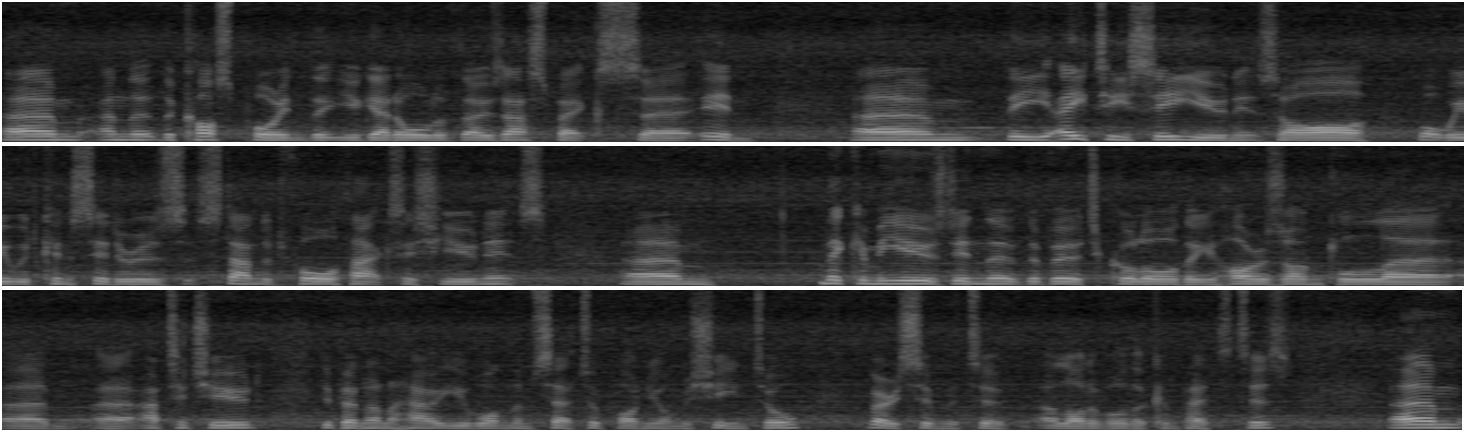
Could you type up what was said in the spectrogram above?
um, and the, the cost point that you get all of those aspects uh, in. Um, the ATC units are what we would consider as standard fourth axis units. Um, they can be used in the, the vertical or the horizontal uh, um, uh, attitude, depending on how you want them set up on your machine tool. Very similar to a lot of other competitors. Um,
